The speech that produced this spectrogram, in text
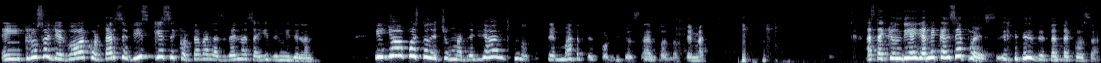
E incluso llegó a cortarse, dice que se cortaba las venas ahí de mi delante. Y yo puesto de chumar de llanto, no te mates, por Dios santo, no te mates. Hasta que un día ya me cansé, pues, de tanta cosa.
